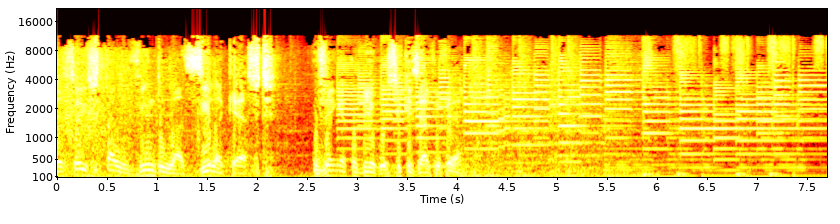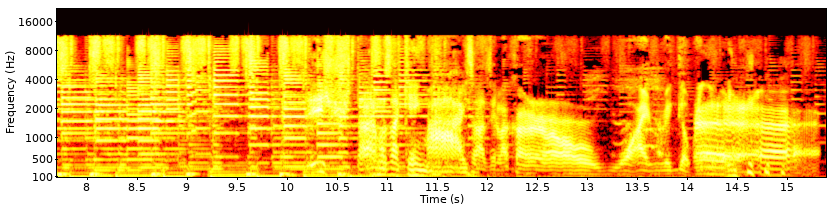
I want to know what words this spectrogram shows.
Você está ouvindo o Azila Cast. Venha comigo se quiser viver. Estamos aqui em mais um Azila Cast.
